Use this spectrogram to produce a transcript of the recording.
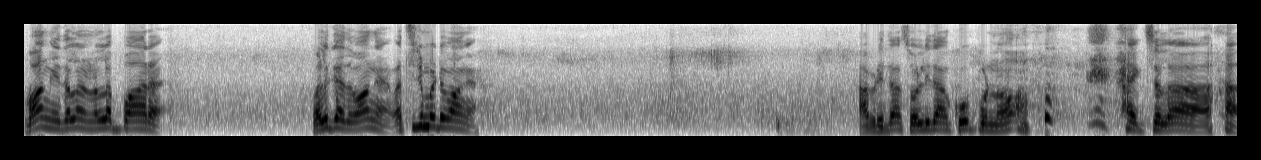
வாங்க இதெல்லாம் நல்லா பாரு. வழுக்காது வாங்க. வச்சுட்டு மட்டும் வாங்க. அப்படி தான் சொல்லி தான் கூப்பிடணும் ஆக்சுவலாக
